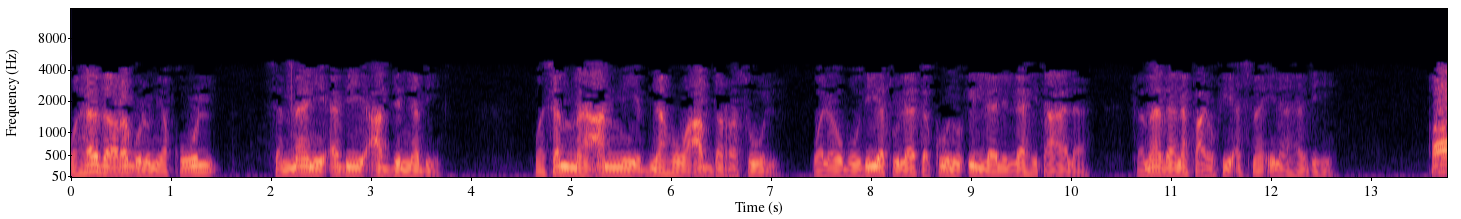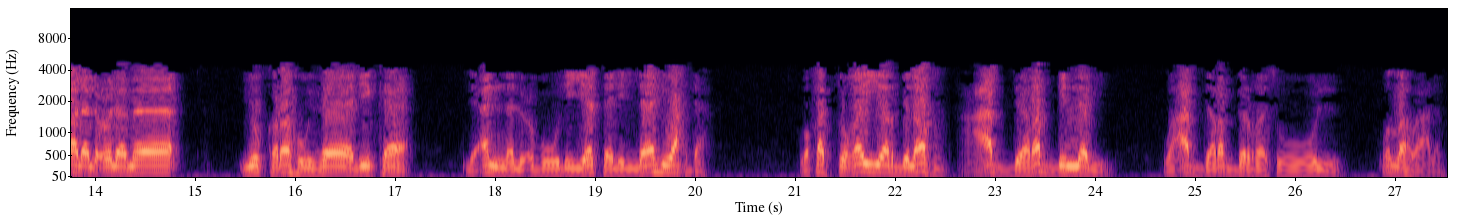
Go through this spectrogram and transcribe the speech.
وهذا رجل يقول سماني أبي عبد النبي وسمى عمي ابنه عبد الرسول والعبودية لا تكون إلا لله تعالى فماذا نفعل في أسمائنا هذه؟ قال العلماء يكره ذلك لأن العبودية لله وحده وقد تغير بلفظ عبد رب النبي وعبد رب الرسول والله أعلم.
